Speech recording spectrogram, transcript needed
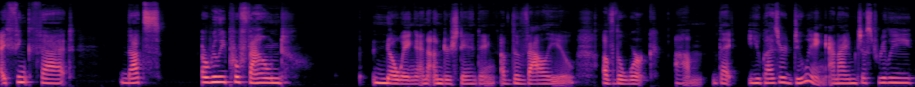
I think that that's a really profound knowing and understanding of the value of the work um, that you guys are doing. And I'm just really,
